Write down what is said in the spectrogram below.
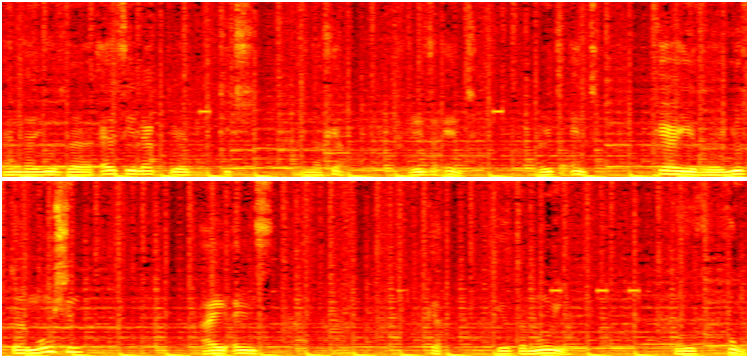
and uh, use the AC language teach in here read the end read the end here is uh, use the motion ins here use the moving to home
